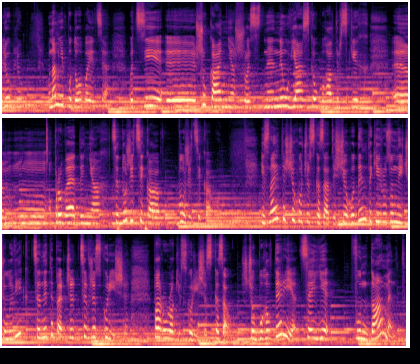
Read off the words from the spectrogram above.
Люблю. Вона мені подобається. Оці е, шукання, щось, не, неув'язка в бухгалтерських е, проведеннях. Це дуже цікаво, дуже цікаво. І знаєте, що хочу сказати? Що один такий розумний чоловік, це не тепер, це вже скоріше, пару років скоріше, сказав, що бухгалтерія це є фундамент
